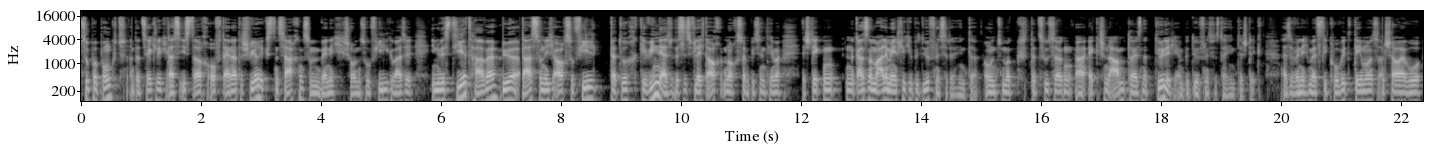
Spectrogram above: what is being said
Super Punkt. Und tatsächlich, das ist auch oft einer der schwierigsten Sachen, wenn ich schon so viel quasi investiert habe für das und ich auch so viel dadurch gewinne. Also das ist vielleicht auch noch so ein bisschen Thema. Es stecken ganz normale menschliche Bedürfnisse dahinter. Und man dazu sagen, Action-Abenteuer ist natürlich ein Bedürfnis, was dahinter steckt. Also wenn ich mir jetzt die Covid-Demos anschaue, wo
